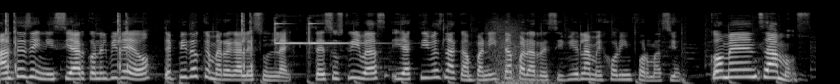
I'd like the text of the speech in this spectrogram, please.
Antes de iniciar con el video, te pido que me regales un like, te suscribas y actives la campanita para recibir la mejor información. ¡Comenzamos!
